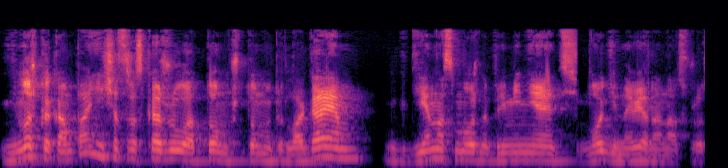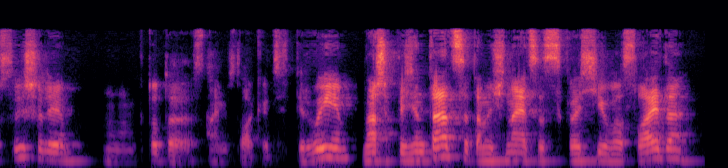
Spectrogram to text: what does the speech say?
Немножко о компании сейчас расскажу, о том, что мы предлагаем, где нас можно применять. Многие, наверное, нас уже слышали, кто-то с нами сталкивается впервые. Наша презентация там начинается с красивого слайда,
